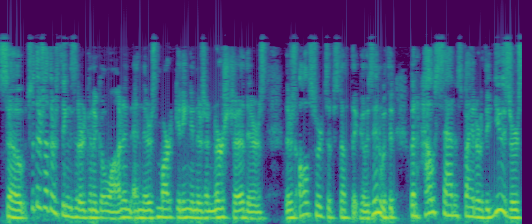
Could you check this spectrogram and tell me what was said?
So, so there's other things that are going to go on, and, and there's marketing, and there's inertia, there's there's all sorts of stuff that goes in with it. But how satisfied are the users?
